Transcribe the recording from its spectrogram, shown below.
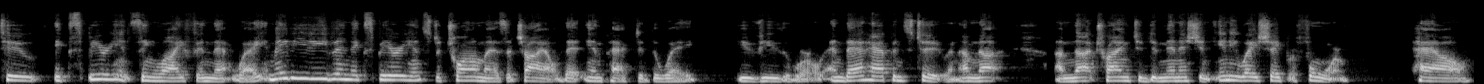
to experiencing life in that way. And maybe you even experienced a trauma as a child that impacted the way you view the world. And that happens too. And I'm not, I'm not trying to diminish in any way, shape, or form how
